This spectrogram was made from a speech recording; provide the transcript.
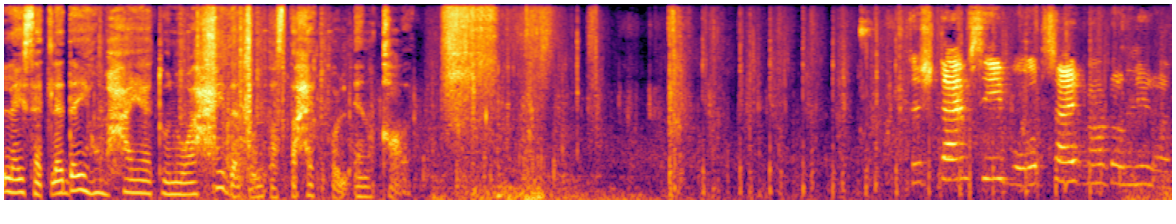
ليست لديهم حياة واحدة تستحق الإنقاذ This time see both sides, not only one.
